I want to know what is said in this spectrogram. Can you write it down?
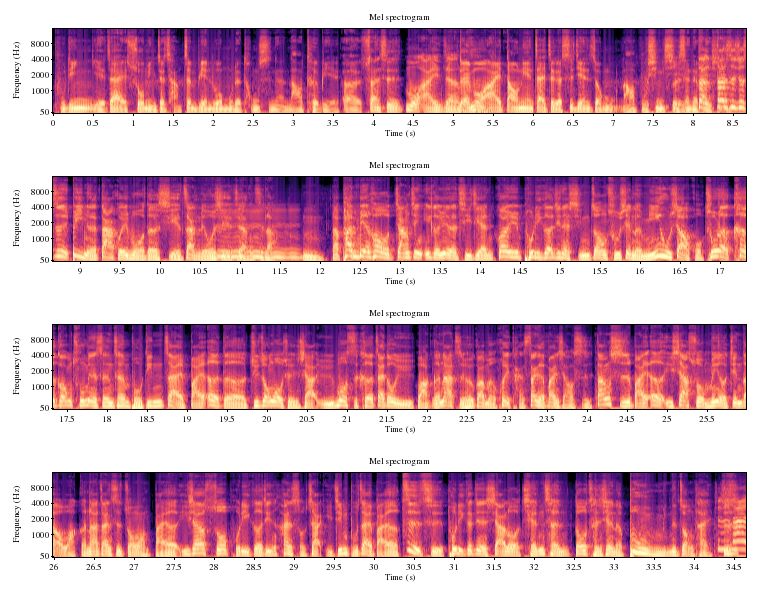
普丁也在说明这场政变落幕的同时呢，然后特别别呃，算是默哀这样，对，默哀悼念在这个事件中，然后不幸牺牲的。但但是就是避免了大规模的血战流血这样子啦。嗯嗯嗯。那叛变后将近一个月的期间，关于普里戈金的行踪出现了迷雾效果。除了克宫出面声称普丁在白俄的居中斡旋下，与莫斯科再度与瓦格纳指挥官们会谈三个半小时。当时白俄一下说没有见到瓦格纳战士转往白俄，一下又说普里戈金和手下已经不在白俄。至此，普里戈金的下落前程都呈现了不明的状态。就是他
